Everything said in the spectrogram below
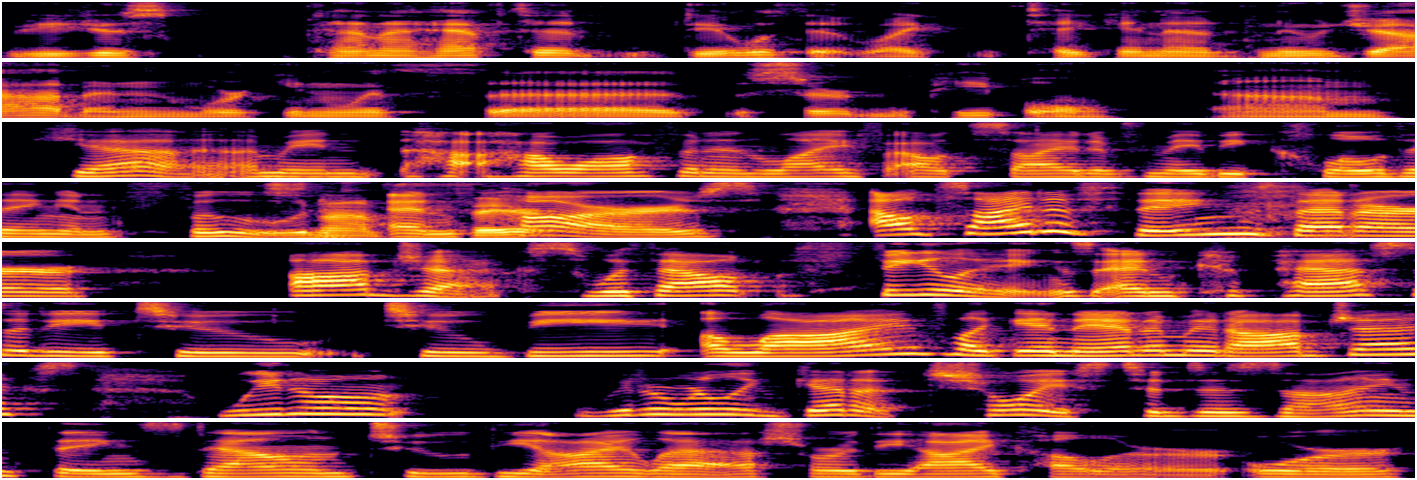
you just kind of have to deal with it, like taking a new job and working with uh, certain people. Um, Yeah, I mean, h- how often in life, outside of maybe clothing and food and fair. cars, outside of things that are objects without feelings and capacity to to be alive, like inanimate objects, we don't we don't really get a choice to design things down to the eyelash or the eye color or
